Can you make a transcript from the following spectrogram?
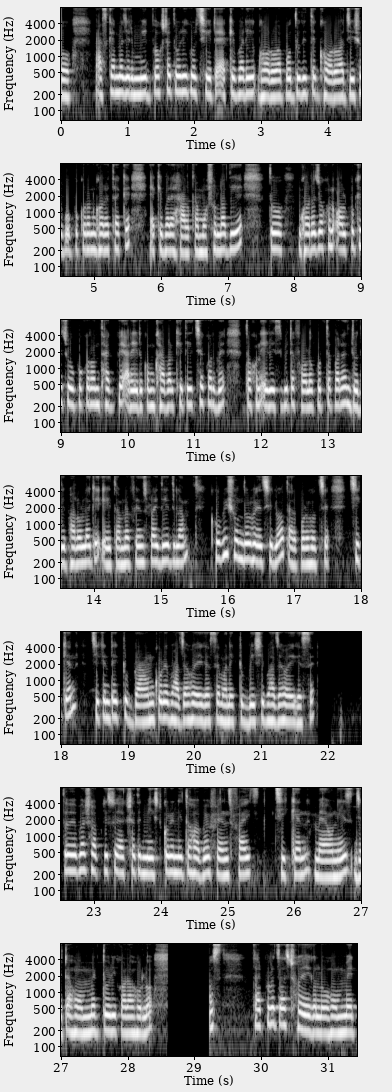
আজকে আমরা যে মিট বক্সটা তৈরি করছি, এটা একেবারে ঘরোয়া পদ্ধতিতে ঘরোয়া যেসব উপকরণ ঘরে থাকে, একেবারে হালকা মশলা দিয়ে। তো ঘরে যখন অল্প কিছু উপকরণ থাকবে আর এরকম খাবার খেতে ইচ্ছে করবে, তখন এই রেসিপিটা ফলো করতে পারেন। যদি ভালো লাগে, এই তো আমরা ফ্রেঞ্চ ফ্রাই দিয়ে দিলাম। খুবই সুন্দর হয়েছিল। তারপরে হচ্ছে চিকেন চিকেনটা একটু ব্রাউন করে ভাজা হয়ে গেছে মানে একটু বেশি ভাজা হয়ে গেছে। তো এবার সব কিছু একসাথে মিক্সড করে নিতে হবে ফ্রেঞ্চ ফ্রাই চিকেন ম্যাওনিজ যেটা হোমমেড তৈরি করা হলো। তারপরে জাস্ট হয়ে গেল হোমমেড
